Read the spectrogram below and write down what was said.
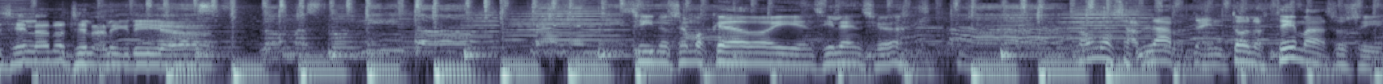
13 en la noche la alegría. Sí, nos hemos quedado ahí en silencio. ¿eh? ¿Vamos a hablar en todos los temas o sí?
